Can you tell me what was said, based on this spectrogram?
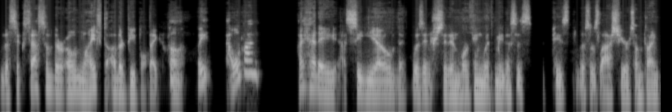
the success of their own life to other people. Like, huh, wait, hold on. I had a, a CEO that was interested in working with me. This is, geez, this was last year sometime.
